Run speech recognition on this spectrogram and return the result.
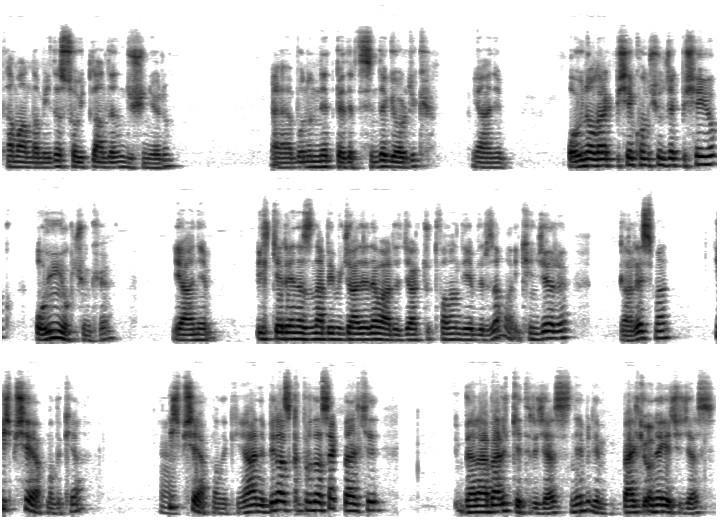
tam anlamıyla soyutlandığını düşünüyorum. Eee, bunun net belirtisini de gördük. Yani oyun olarak bir şey konuşulacak bir şey yok. Oyun yok çünkü. Yani ilk yarı en azından bir mücadele vardı. Cartürt falan diyebiliriz ama ikinci yarı ya resmen hiçbir şey yapmadık ya. Evet. Hiçbir şey yapmadık. Yani biraz kıpırdasak belki beraberlik getireceğiz. Ne bileyim belki öne geçeceğiz.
